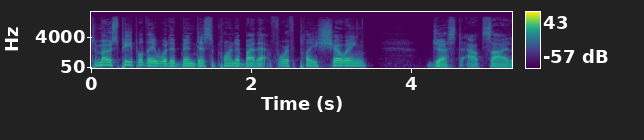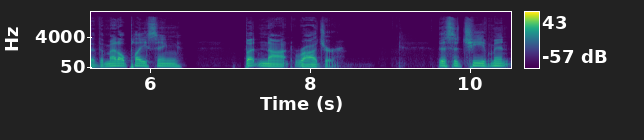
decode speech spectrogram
To most people, they would have been disappointed by that fourth place showing, just outside of the medal placing, but not Roger. This achievement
